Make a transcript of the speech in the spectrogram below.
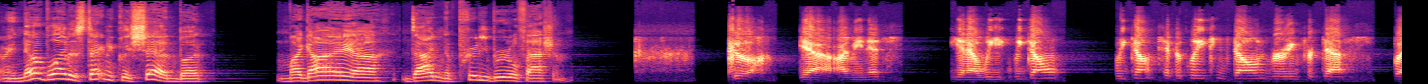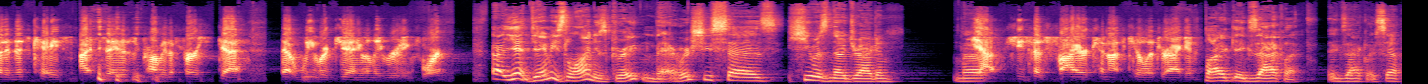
I mean, no blood is technically shed, but my guy uh, died in a pretty brutal fashion. Yeah, I mean it's you know we we don't we don't typically condone rooting for deaths, but in this case, I'd say this is probably the first death that we were genuinely rooting for. Uh, yeah, Dany's line is great in there, where she says he was no dragon. No, Yeah, she says fire cannot kill a dragon. like exactly, exactly. So,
